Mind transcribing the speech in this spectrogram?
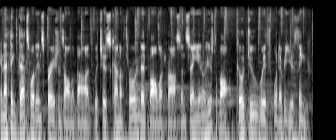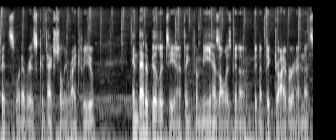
And I think that's what inspiration is all about, which is kind of throwing that ball across and saying, you know, here's the ball. Go do with whatever you think fits, whatever is contextually right for you. And that ability, I think, for me, has always been a been a big driver, and that's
